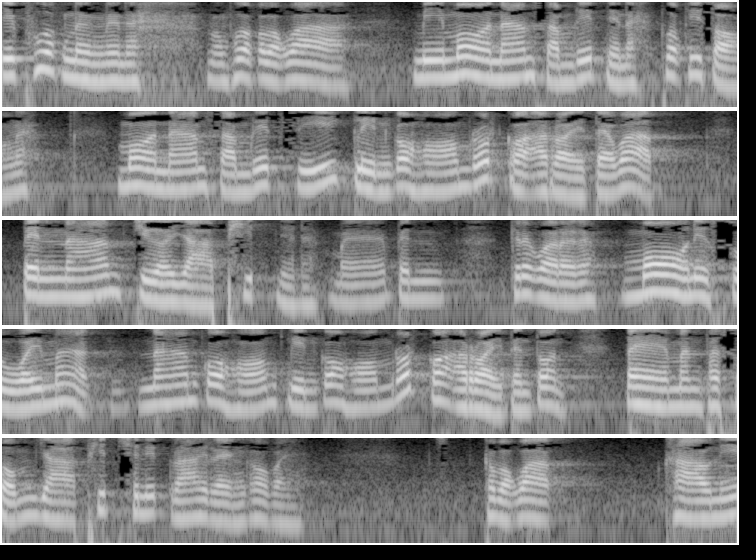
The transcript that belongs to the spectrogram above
อีกพวกหนึ่งเนี่ยนะบางพวกก็บอกว่า มีหม้อน้ำสำริดเนี่ยนะพวกที่สองนะหม้อน้ำสำริดสีกลิ่นก็หอมรสก็อร่อย แต่ว่า เป็นน้ำเจือยาพิษเนี่ยนะแม้เป็นเรียกว่าอะไรนะหม้อเนี่ยสวยมาก น้ำก็หอมกลิ่นก็หอมรสก็อร่อยเป็นต้น แต่มันผสมยาพิษชนิดร้ายแรงเข้าไปเขาบอกว่าคราวนี้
